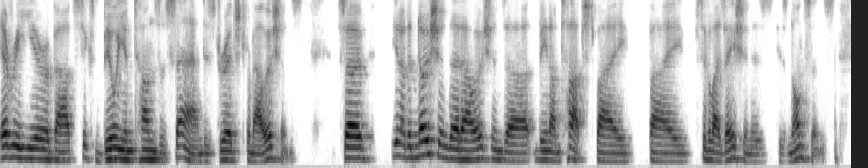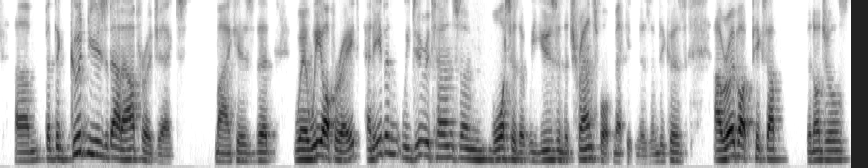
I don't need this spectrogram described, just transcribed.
Every year, about 6 billion tons of sand is dredged from our oceans. So you know, the notion that our oceans are being untouched by by civilization is is nonsense. Um, but the good news about our project, Mike, is that where we operate, and even we do return some water that we use in the transport mechanism because our robot picks up the nodules,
